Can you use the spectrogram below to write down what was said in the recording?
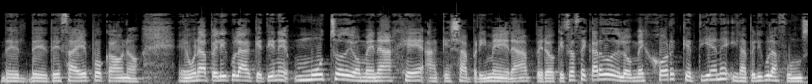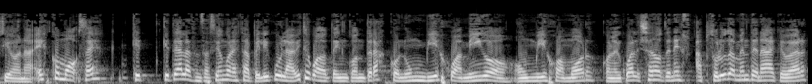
de, esa época o no? Eh, una película que tiene mucho de homenaje a aquella primera, pero que se hace cargo de lo mejor que tiene y la película funciona. Es como, ¿sabes qué, qué te da la sensación con esta película? ¿Viste cuando te encontrás con un viejo amigo o un viejo amor con el cual ya no tenés absolutamente nada que ver,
